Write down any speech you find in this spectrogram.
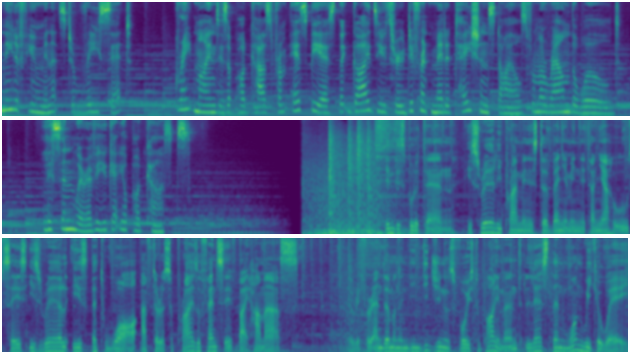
Need a few minutes to reset? Great Minds is a podcast from SBS that guides you through different meditation styles from around the world. Listen wherever you get your podcasts. In this bulletin, Israeli Prime Minister Benjamin Netanyahu says Israel is at war after a surprise offensive by Hamas. The referendum on an indigenous voice to parliament less than one week away.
